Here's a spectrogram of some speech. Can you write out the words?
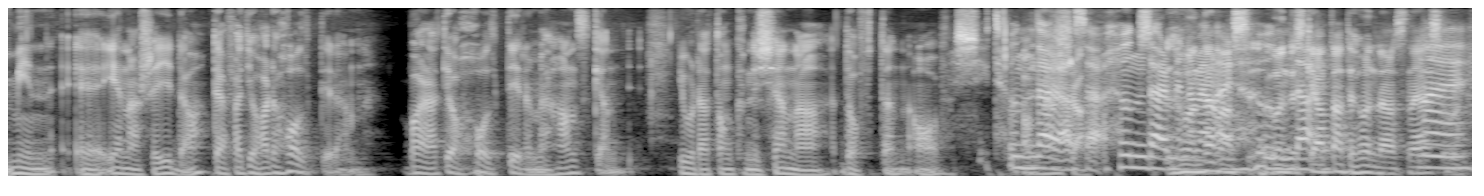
min eh, ena skida därför att jag hade hållit i den. Bara att jag hållit i den med handsken gjorde att de kunde känna doften av Shit, hundar av alltså. Hundar mina hundarnas, vänner. Hundar. Underskatta inte hundarnas näsor.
